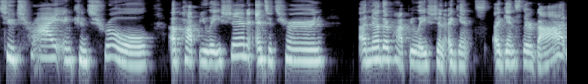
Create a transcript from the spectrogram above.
to try and control a population and to turn another population against against their god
